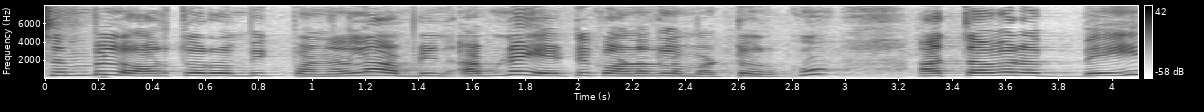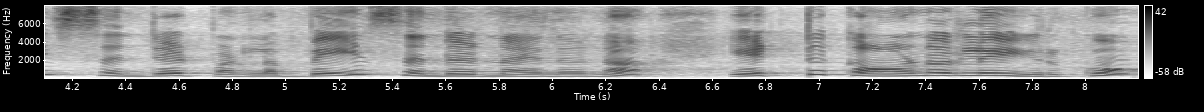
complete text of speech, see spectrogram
சிம்பிள் ஆர்த்தோரோம்பிக் பண்ணலாம். அப்படின்னு அப்படின்னா எட்டு கார்னரில் மட்டும் இருக்கும். அது தவிர பேஸ் சென்டர்ட் பண்ணலாம். பேஸ் சென்டர்ட்னா என்னென்னா எட்டு கார்னர்லேயும் இருக்கும்.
